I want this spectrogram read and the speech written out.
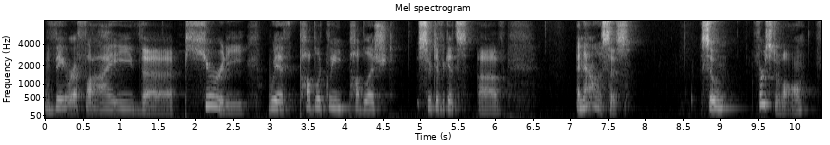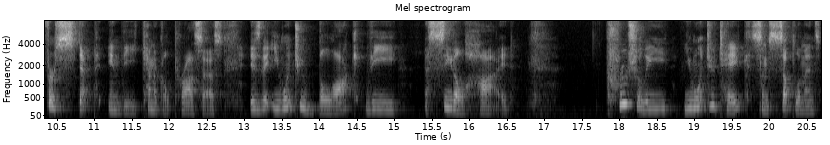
verify the purity with publicly published certificates of analysis. So, first of all, first step in the chemical process is that you want to block the acetaldehyde Crucially, you want to take some supplements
